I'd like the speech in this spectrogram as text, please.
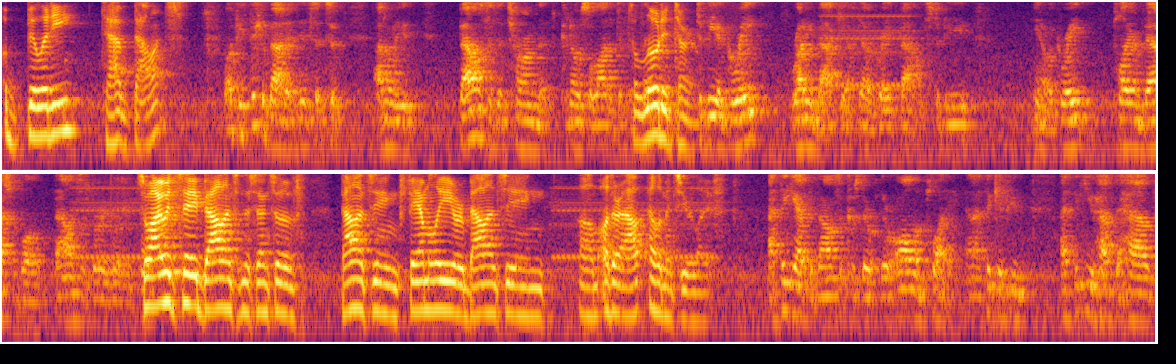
ability to have balance? Well, if you think about it, it's, it's a, I don't to, balance is a term that connotes a lot of different It's a things. loaded term. To be a great running back, you have to have great balance. To be, you know, a great player in basketball, balance is very, very important. So I would say balance in the sense of balancing family or balancing um, other al- elements of your life. I think you have to balance it because they're, they're all in play. And I think if you, I think you have to have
